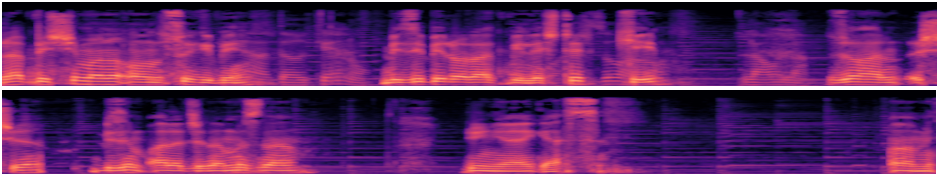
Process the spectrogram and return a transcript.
Rabbi Şimon'un onlusu gibi bizi bir olarak birleştir ki Zuhar'ın ışığı bizim aracılığımızla dünyaya gelsin. Amin.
